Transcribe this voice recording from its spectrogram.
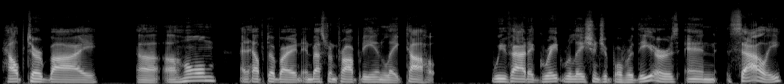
helped her buy uh, a home and helped her buy an investment property in Lake Tahoe. We've had a great relationship over the years. And Sally,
